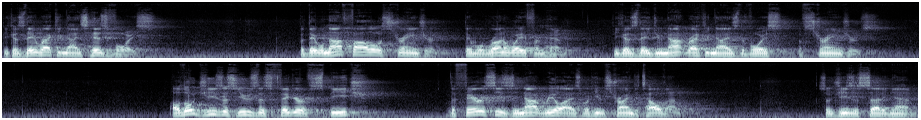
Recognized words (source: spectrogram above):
because they recognize his voice. But they will not follow a stranger. They will run away from him because they do not recognize the voice of strangers. Although Jesus used this figure of speech, the Pharisees did not realize what he was trying to tell them. So Jesus said again,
